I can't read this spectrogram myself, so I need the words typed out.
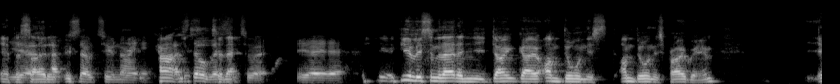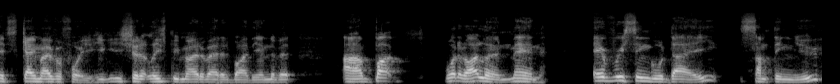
episode. Yeah, episode 290. can't I still listen to listen to, it. Yeah, yeah. if you listen to that and you don't go, I'm doing this, I'm doing this program, it's game over for you. You, you should at least be motivated by the end of it. Uh, but what did I learn? Man, every single day, something new.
